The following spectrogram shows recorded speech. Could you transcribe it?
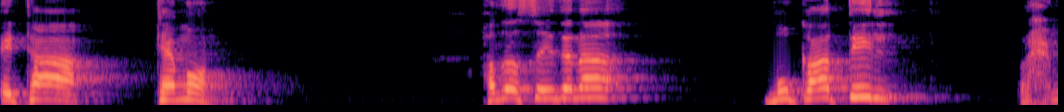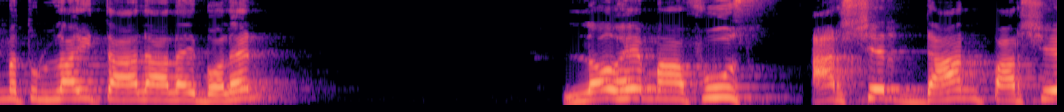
এটা কেমন? হজরত সৈদানা মুকাতিল রহমতুল্লাহ তালা আলাই বলেন, লহে মাহফুজ আরশের ডান পার্শ্বে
